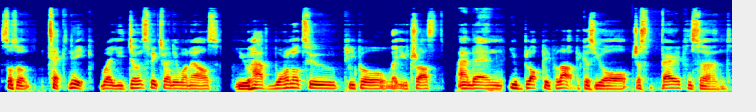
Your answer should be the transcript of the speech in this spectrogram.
sort of technique where you don't speak to anyone else. You have one or two people that you trust and then you block people out because you're just very concerned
